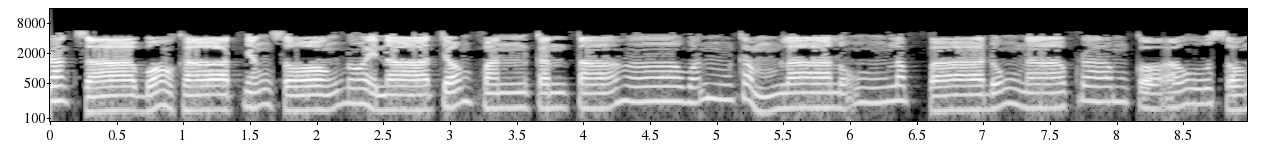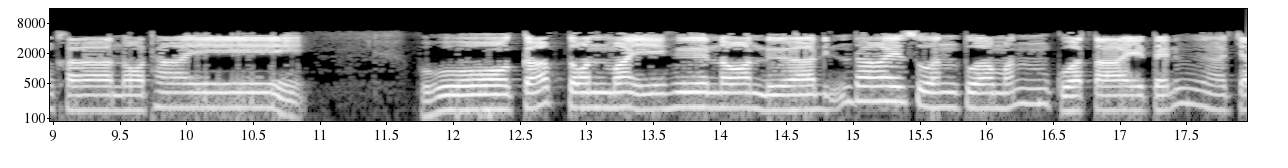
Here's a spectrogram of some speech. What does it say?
รักษาบ่ขาดยังสองน้อยนาจอมพันกันตาวันกำลาลงลับป่าดงนาพรามก็เอาสองขานอไทย ผูกกับต้นไม้หือนอนเหนือดินได้ส่วนตัวมันกลัวตายแต่เนื้อใจ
